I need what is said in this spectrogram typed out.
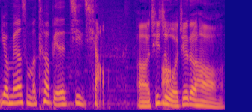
有没有什么特别的技巧？啊、呃，其实我觉得哈。哦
